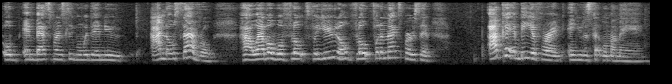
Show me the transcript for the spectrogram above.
or, and best friends sleeping with their dude. I know several. However, what floats for you don't float for the next person. I couldn't be your friend and you just slept with my man.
